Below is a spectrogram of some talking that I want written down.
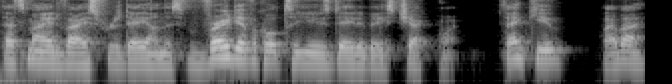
that's my advice for today on this very difficult to use database checkpoint. Thank you. Bye-bye.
